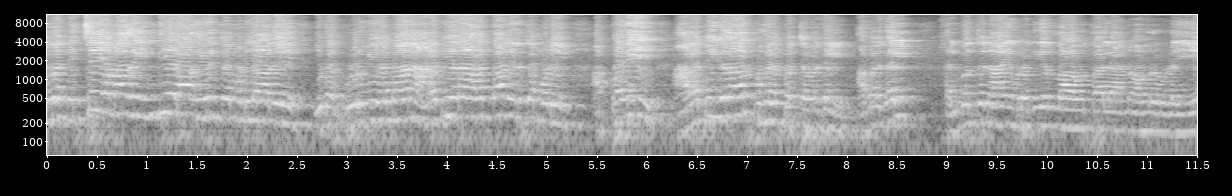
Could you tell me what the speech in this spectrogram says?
இவர் நிச்சயமாக இந்தியராக இருக்க முடியாது. இவர் பூர்வீகமான அரபியராகத்தான் இருக்க முடியும். அப்படி அரபிகளால் புகழ் பெற்றவர்கள் அவர்கள் ஹல்வத்து நாயம் ரதியல்லாஹு தாலானு அவர்களுடைய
